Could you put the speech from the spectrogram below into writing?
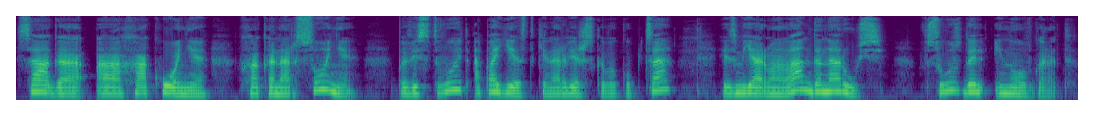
Сага о Хаконе Хаканарсоне повествует о поездке норвежского купца из Мьярмаланда на Русь в Суздаль и Новгород.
